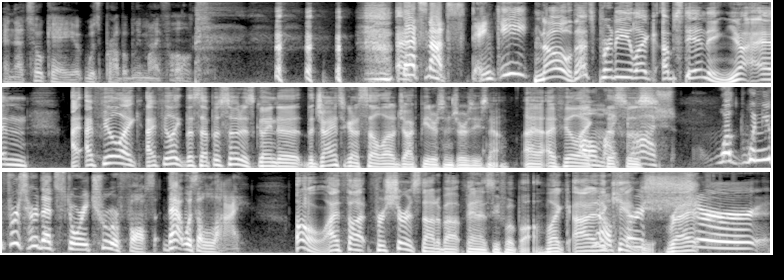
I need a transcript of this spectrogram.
And that's okay. It was probably my fault. that's not stinky. No, that's pretty like upstanding. You know, and I, I feel like I feel like this episode is going to the Giants are going to sell a lot of Joc Pederson jerseys now. I, I feel like oh my this was. gosh. Well, when you first heard that story, true or false, that was a lie. Oh, I thought for sure it's not about fantasy football. Like, I, no, it can't for be, right? Sure.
